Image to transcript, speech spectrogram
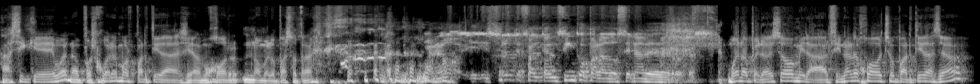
Así que bueno, pues jugaremos partidas y a lo mejor no me lo paso otra vez. Bueno, solo te faltan cinco para la docena de derrotas. Bueno, pero eso, mira, al final he jugado ocho partidas ya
